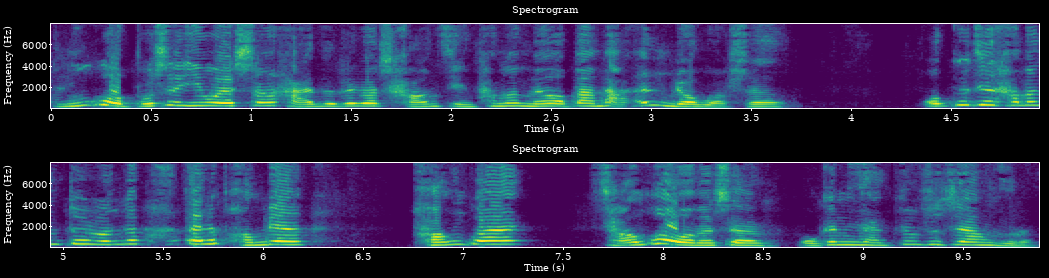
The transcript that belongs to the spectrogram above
如果不是因为生孩子这个场景，他们没有办法摁着我生，我估计他们都能够在这旁边旁观，强迫我们生。我跟你讲，就是这样子的。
